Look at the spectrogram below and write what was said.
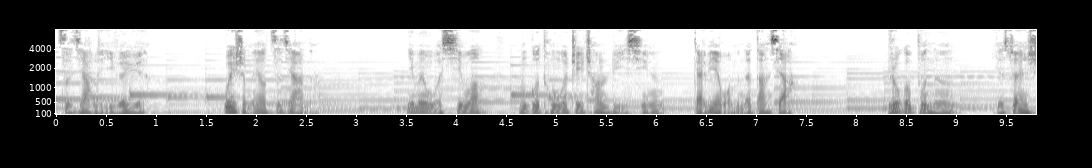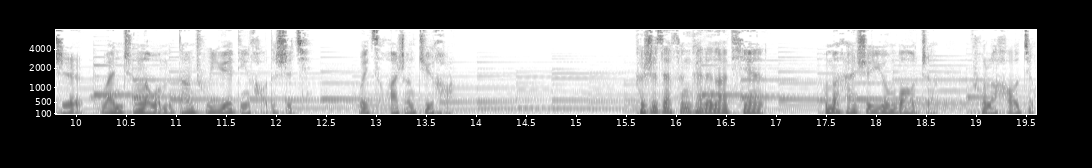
自驾了一个月。为什么要自驾呢？因为我希望能够通过这场旅行改变我们的当下。如果不能，也算是完成了我们当初约定好的事情，为此画上句号。可是，在分开的那天，我们还是拥抱着，哭了好久，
